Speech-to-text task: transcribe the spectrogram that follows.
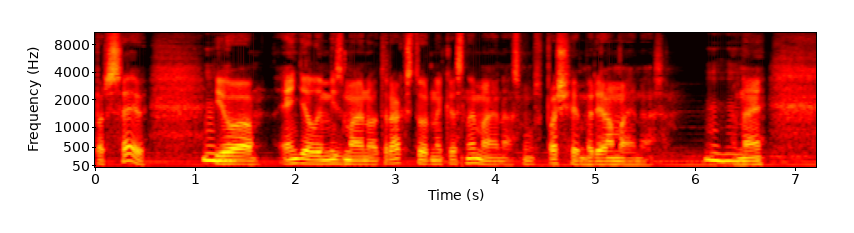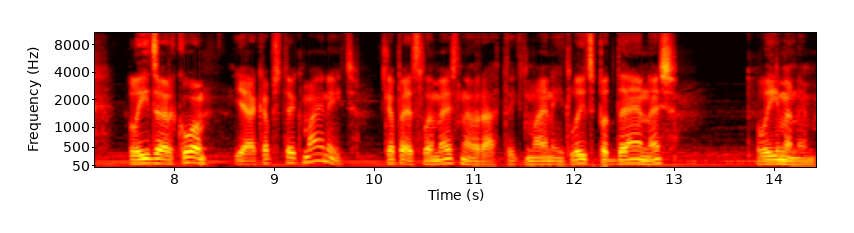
par sevi. Mm -hmm. Jo eņģelim izmainot raksturu, nekas nemainās. Mums pašiem ir jāmainās. Mm -hmm. Ne? Līdz ar to jēkabs tiek mainīts. Kāpēc mēs nevarētu tikt mainīti līdz pat DNS līmenim?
